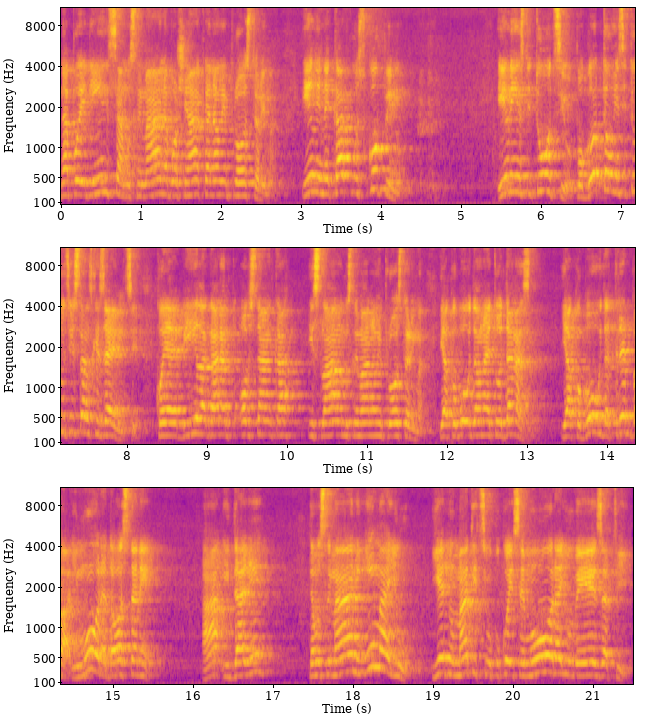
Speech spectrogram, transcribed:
na pojedinca muslimana, bošnjaka na ovim prostorima. Ili nekakvu skupinu ili instituciju, pogotovo instituciju islamske zajednice koja je bila garant opstanka islama muslimana na ovim prostorima. I ako Bog da ona je to danas. I ako Bog da treba i mora da ostane a i dalje da muslimani imaju jednu maticu u kojoj se moraju vezati.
